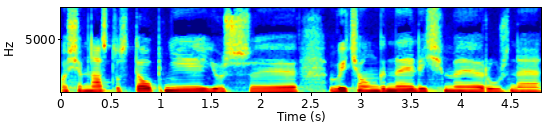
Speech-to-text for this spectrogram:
18 stopni, już wyciągnęliśmy różne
